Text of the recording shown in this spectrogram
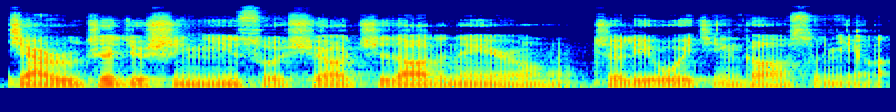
假如这就是你所需要知道的内容，这里我已经告诉你了。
